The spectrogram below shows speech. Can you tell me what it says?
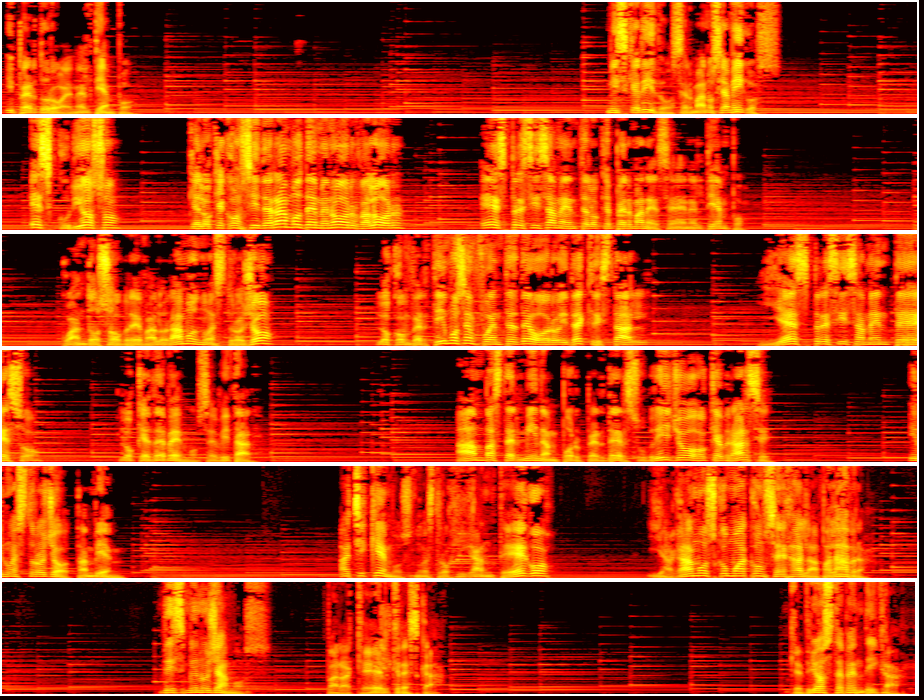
y perduró en el tiempo. Mis queridos hermanos y amigos, es curioso que lo que consideramos de menor valor es precisamente lo que permanece en el tiempo. Cuando sobrevaloramos nuestro yo, lo convertimos en fuentes de oro y de cristal, y es precisamente eso lo que debemos evitar. Ambas terminan por perder su brillo o quebrarse, y nuestro yo también. Achiquemos nuestro gigante ego y hagamos como aconseja la palabra. Disminuyamos para que Él crezca. Que Dios te bendiga.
